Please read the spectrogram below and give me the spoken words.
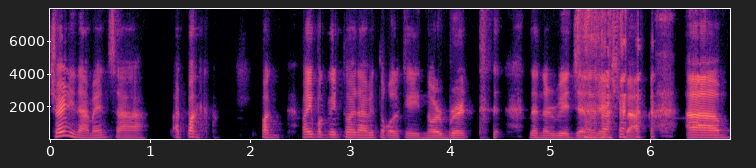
journey namin sa, at pag, pag, pagpagkwentuhan namin tungkol kay Norbert, the Norwegian Ridgeback. um,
